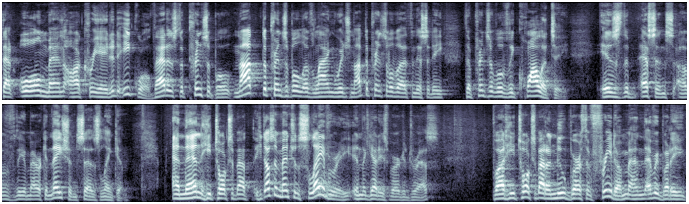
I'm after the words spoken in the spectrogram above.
that all men are created equal. That is the principle, not the principle of language, not the principle of ethnicity, the principle of equality is the essence of the American nation, says Lincoln. And then he talks about, he doesn't mention slavery in the Gettysburg Address, but he talks about a new birth of freedom, and everybody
